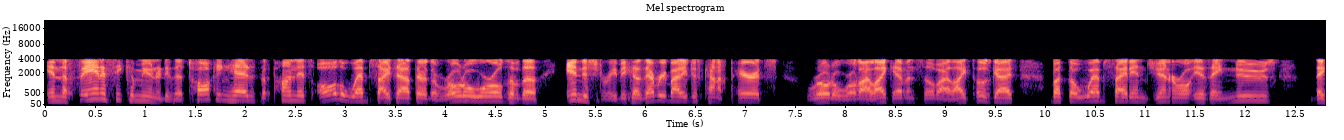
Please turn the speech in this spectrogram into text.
in the fantasy community, the talking heads, the pundits, all the websites out there, the roto worlds of the industry, because everybody just kind of parrots roto world. I like Evan Silva, I like those guys, but the website in general is a news. They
